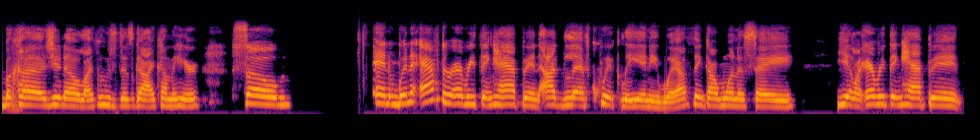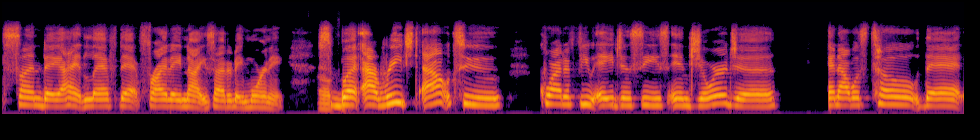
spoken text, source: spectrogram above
because you know, like who's this guy coming here? So and when after everything happened, I left quickly anyway. I think I want to say, yeah, like everything happened Sunday. I had left that Friday night, Saturday morning. Okay. But I reached out to quite a few agencies in Georgia, and I was told that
